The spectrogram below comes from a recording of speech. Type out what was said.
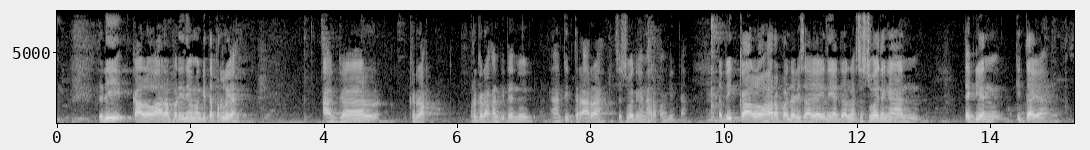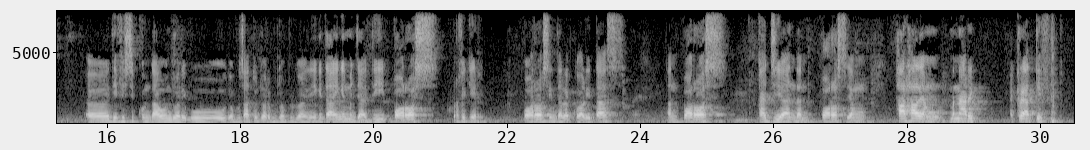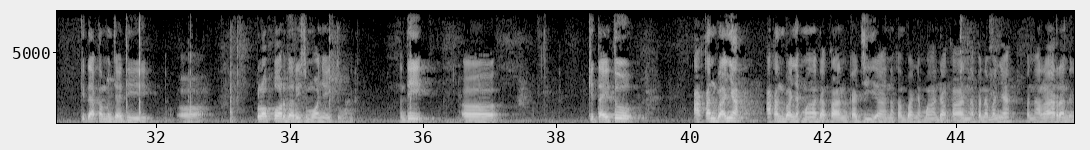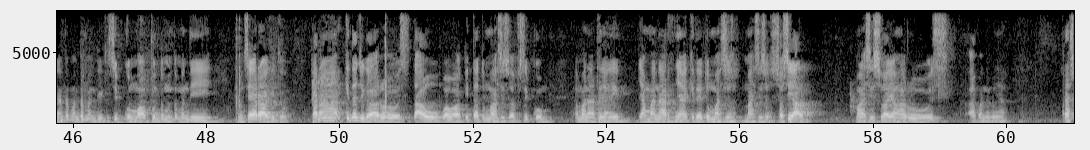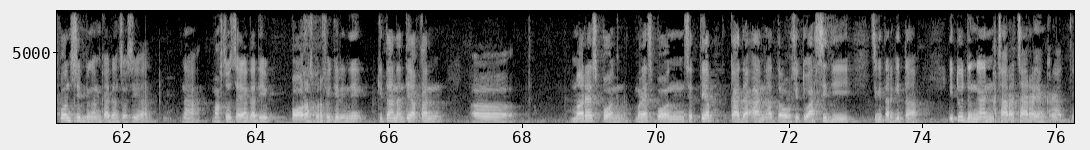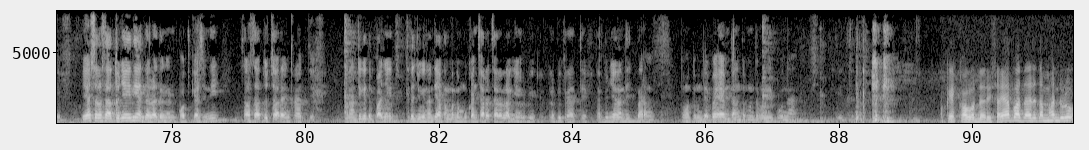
Jadi kalau harapan ini memang kita perlu ya agar gerak pergerakan kita itu nanti terarah sesuai dengan harapan kita. Tapi kalau harapan dari saya ini adalah sesuai dengan tagline kita ya eh, di Visipkum tahun 2021-2022 ini kita ingin menjadi poros berpikir, poros intelektualitas dan poros kajian dan poros yang hal-hal yang menarik kreatif. Kita akan menjadi eh, pelopor dari semuanya itu gitu. nanti eh, kita itu akan banyak akan banyak mengadakan kajian akan banyak mengadakan apa namanya penalaran dengan teman-teman di Visipkum maupun teman-teman di Unsera gitu. Karena kita juga harus tahu bahwa kita tuh mahasiswa Visipkum yang mana artinya yang mana artinya kita itu mahasiswa, mahasiswa sosial. Mahasiswa yang harus apa namanya responsif dengan keadaan sosial. Nah, maksud saya yang tadi poros berpikir ini kita nanti akan eh, merespon merespon setiap keadaan atau situasi di sekitar kita itu dengan cara-cara yang kreatif. Ya salah satunya ini adalah dengan podcast ini salah satu cara yang kreatif. Nanti ke depannya kita juga nanti akan menemukan cara-cara lagi yang lebih lebih kreatif. Tentunya nanti bareng teman-teman DPM dan teman-teman himpunan. Gitu. Oke, kalau dari saya apa ada tambahan dulu?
